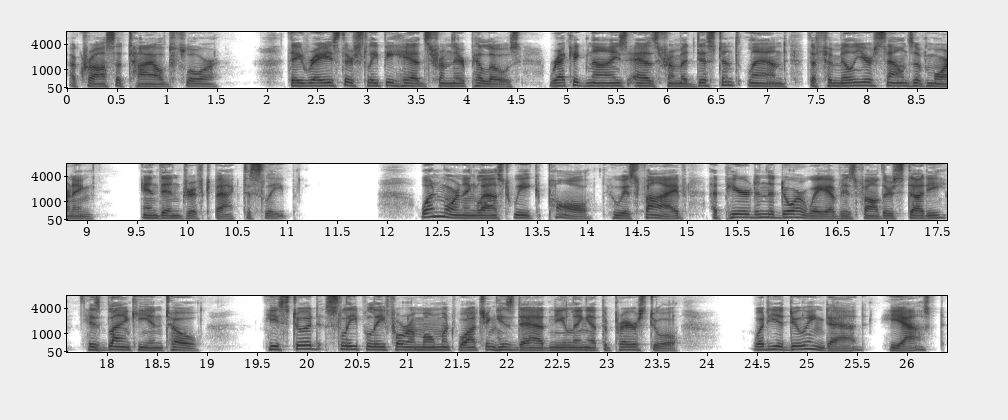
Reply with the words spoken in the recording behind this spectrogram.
across a tiled floor. They raise their sleepy heads from their pillows, recognize as from a distant land the familiar sounds of morning, and then drift back to sleep. One morning last week, Paul, who is five, appeared in the doorway of his father's study, his blankie in tow. He stood sleepily for a moment watching his dad kneeling at the prayer stool. What are you doing, Dad? he asked.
